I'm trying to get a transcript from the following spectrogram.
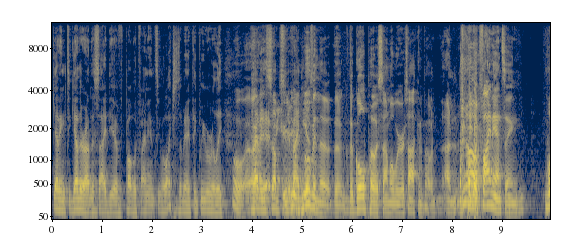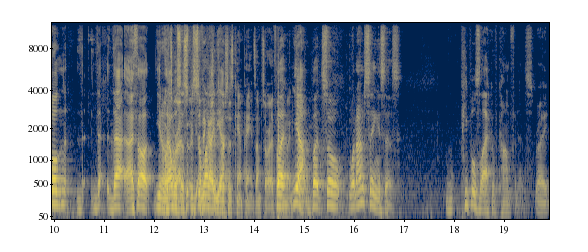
getting together on this idea of public financing elections. I mean, I think we were really Oh, uh, having uh, substantive you're ideas. moving the, the, the goalposts on what we were talking about on public financing. Well, th- th- that, I thought, you know, Oh, that was a specific elections idea. versus campaigns. I'm sorry. I thought But, yeah, but so what I'm saying is this, people's lack of confidence, right?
